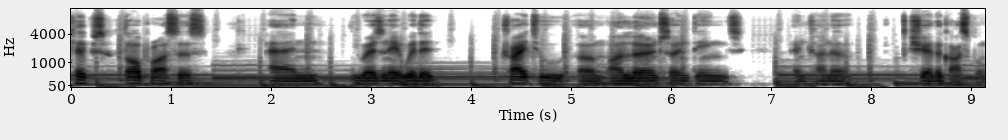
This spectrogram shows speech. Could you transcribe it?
clips, thought process, and you resonate with it, try to um, unlearn certain things and kind of share the gospel.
